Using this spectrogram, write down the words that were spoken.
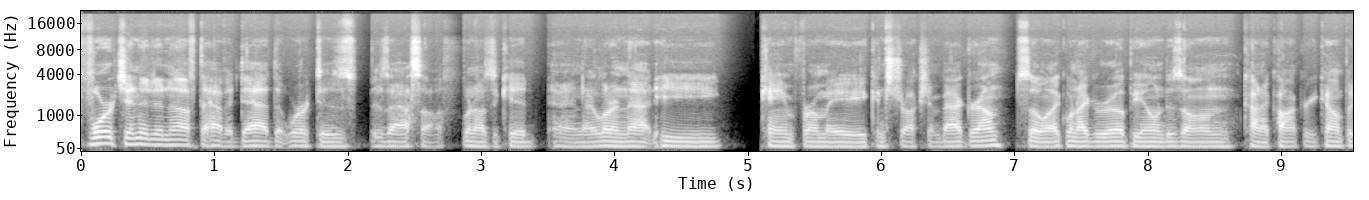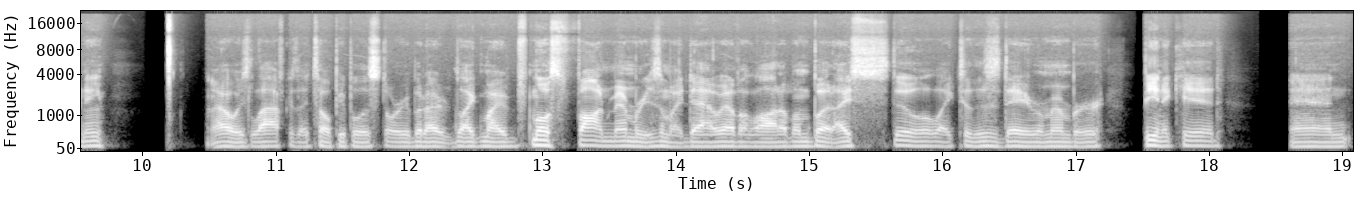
fortunate enough to have a dad that worked his his ass off when I was a kid, and I learned that he came from a construction background. So like when I grew up, he owned his own kind of concrete company. I always laugh because I tell people his story, but I like my most fond memories of my dad. We have a lot of them, but I still like to this day remember being a kid, and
